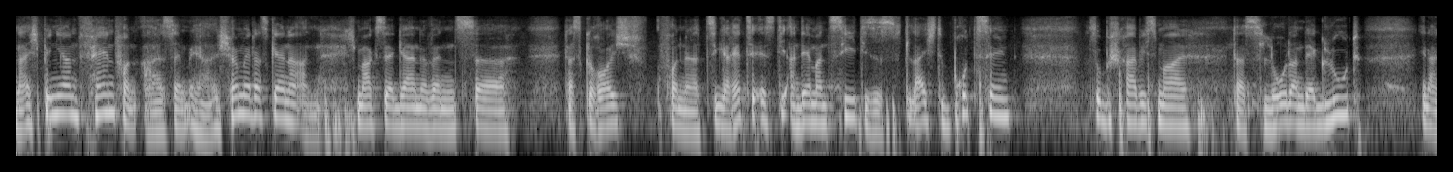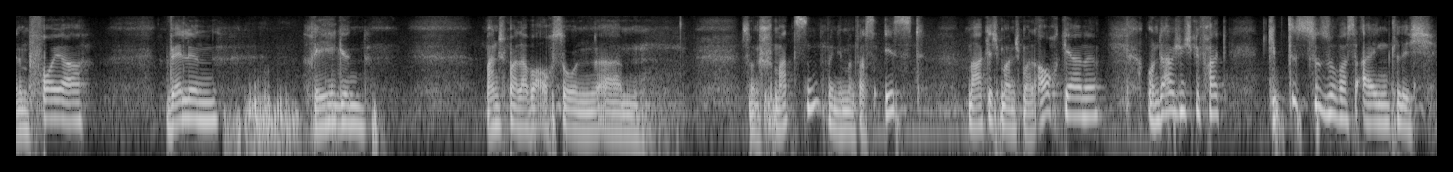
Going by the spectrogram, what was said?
Na, ich bin ja ein Fan von ASMR. Ich höre mir das gerne an. Ich mag sehr gerne, wenn es äh, das Geräusch von einer Zigarette ist, die, an der man zieht, dieses leichte Brutzeln, so beschreibe ich es mal, das Lodern der Glut in einem Feuer, Wellen, Regen, manchmal aber auch so ein, ähm, so ein Schmatzen, wenn jemand was isst mag ich manchmal auch gerne. Und da habe ich mich gefragt, gibt es zu sowas eigentlich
